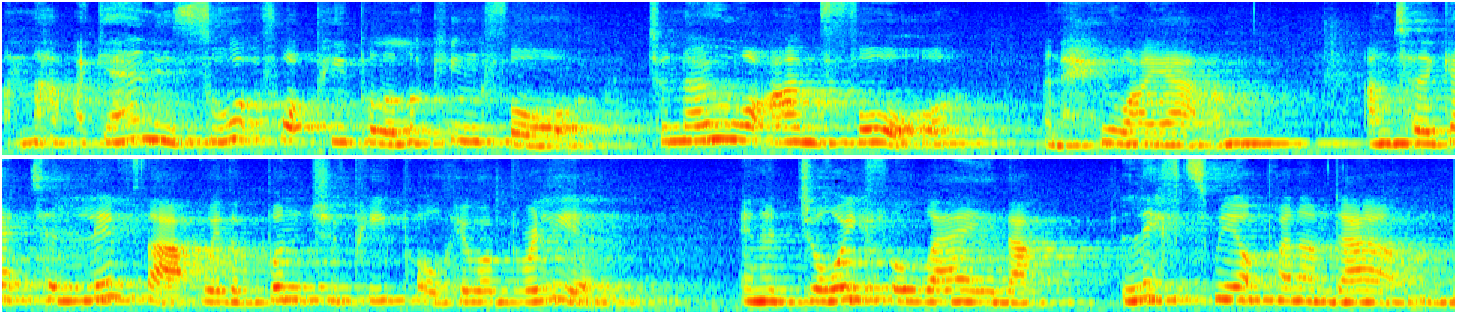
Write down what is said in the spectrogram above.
And that, again, is sort of what people are looking for to know what I'm for and who I am, and to get to live that with a bunch of people who are brilliant in a joyful way that lifts me up when I'm down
